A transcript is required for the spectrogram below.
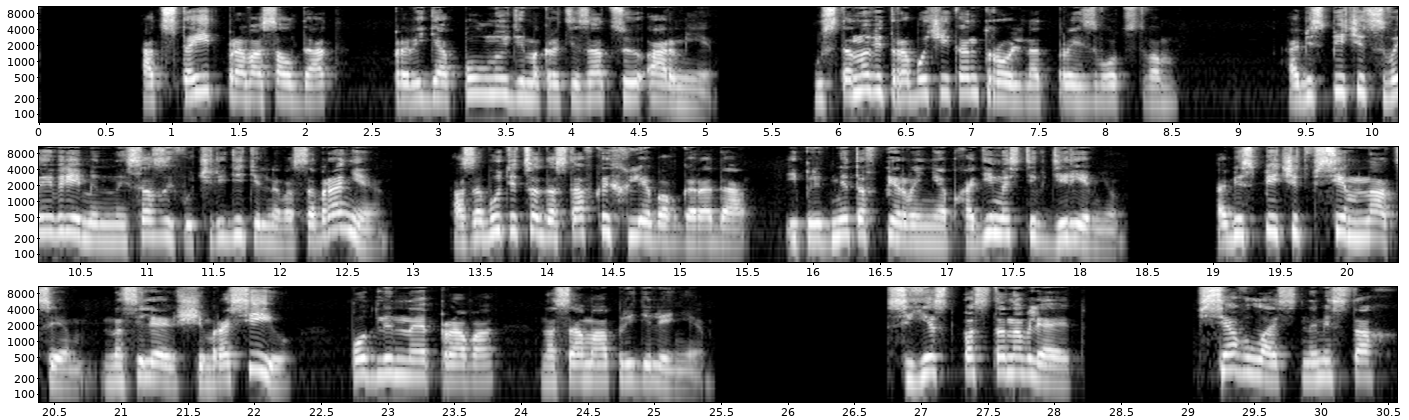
отстоит права солдат, проведя полную демократизацию армии, установит рабочий контроль над производством, обеспечит своевременный созыв учредительного собрания, озаботится доставкой хлеба в города и предметов первой необходимости в деревню, обеспечит всем нациям, населяющим Россию, подлинное право на самоопределение. Съезд постановляет, вся власть на местах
